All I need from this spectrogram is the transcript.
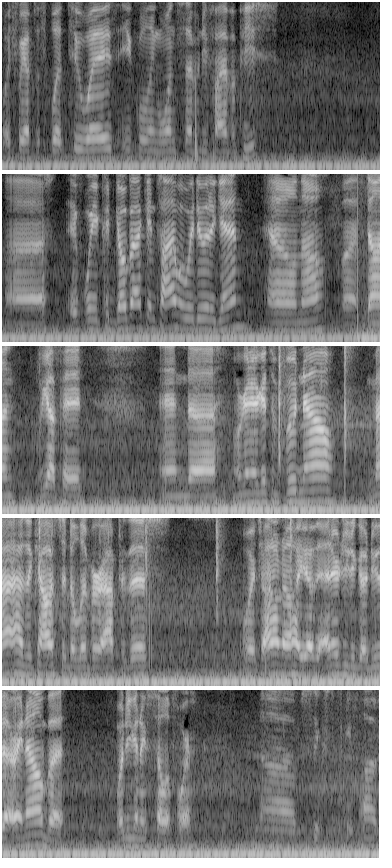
which we have to split two ways, equaling 175 a piece. Uh, if we could go back in time, would we do it again? Hell no, but it's done. We got paid. And uh, we're gonna go get some food now. Matt has a couch to deliver after this which I don't know how you have the energy to go do that right now, but what are you gonna sell it for? Um, six twenty-five.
